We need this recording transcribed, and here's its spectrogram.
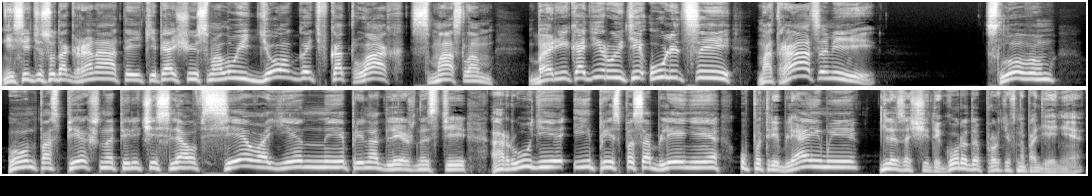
Несите сюда гранаты и кипящую смолу и деготь в котлах с маслом!» Баррикадируйте улицы матрацами!» Словом, он поспешно перечислял все военные принадлежности, орудия и приспособления, употребляемые для защиты города против нападения.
